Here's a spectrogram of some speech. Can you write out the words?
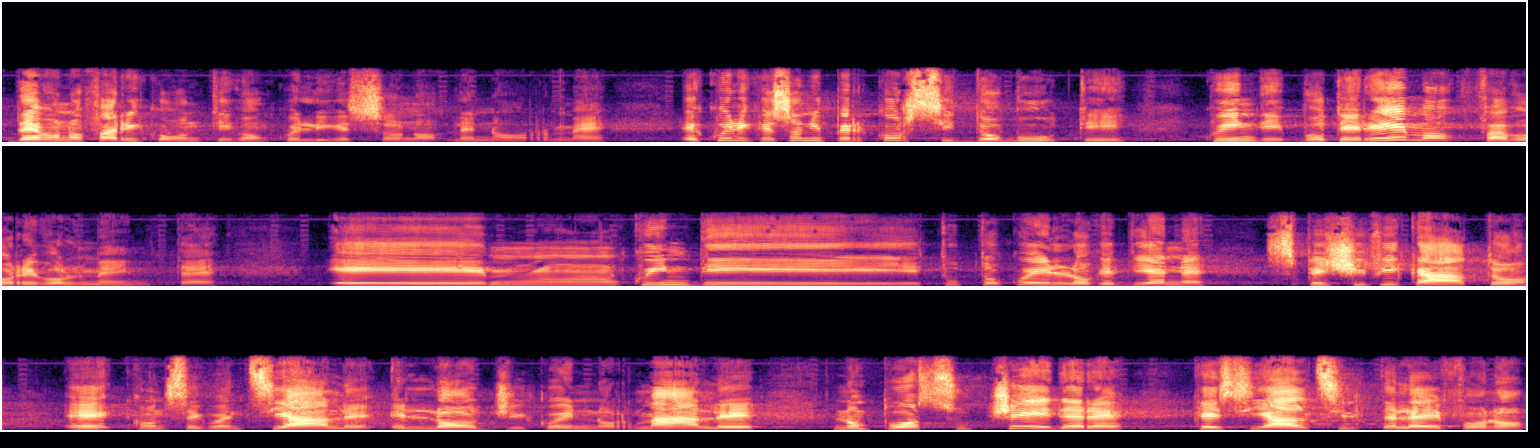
devono fare i conti con quelli che sono le norme e quelli che sono i percorsi dovuti, quindi voteremo favorevolmente. E, mm, tutto quello che viene specificato è conseguenziale, è logico, è normale, non può succedere che si alzi il telefono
